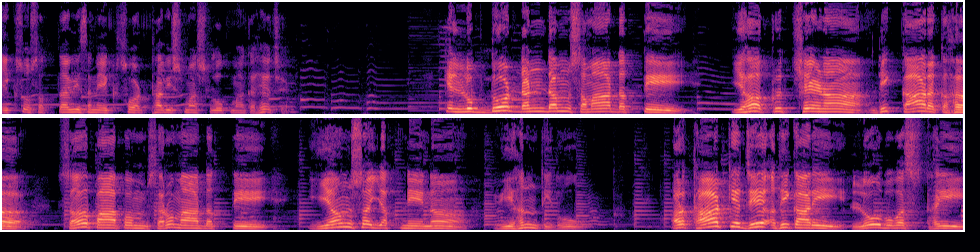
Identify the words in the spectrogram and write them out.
એકસો સત્તાવીસ અને એકસો અઠ્ઠાવીસમાં શ્લોકમાં કહે છે કે લુબ્ધો દંડમ સમાદત્તે યહ કૃચ્છેણાધિકારક સ પાપમ સર્વમાદત્તે યમ સ યત્નેન વિહંતિ દો અર્થાત કે જે અધિકારી લોભવશ થઈ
